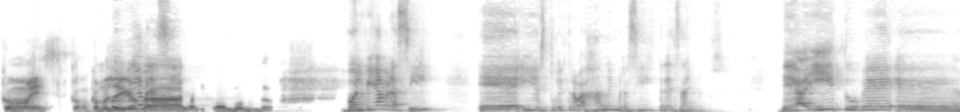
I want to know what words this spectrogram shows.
¿Cómo es? ¿Cómo, cómo llegas a, a la mitad del mundo? Volví a Brasil eh, y estuve trabajando en Brasil tres años. De ahí tuve, eh,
